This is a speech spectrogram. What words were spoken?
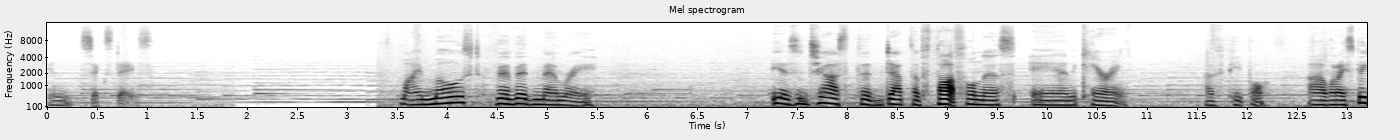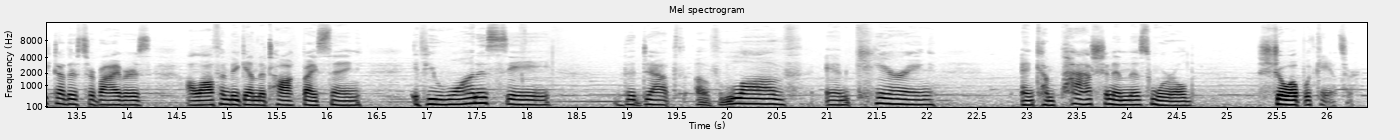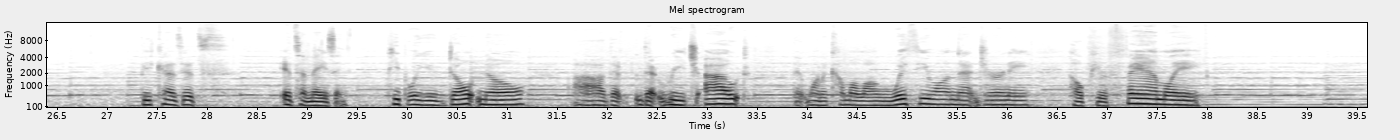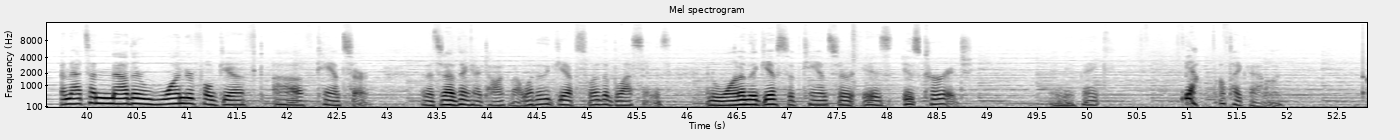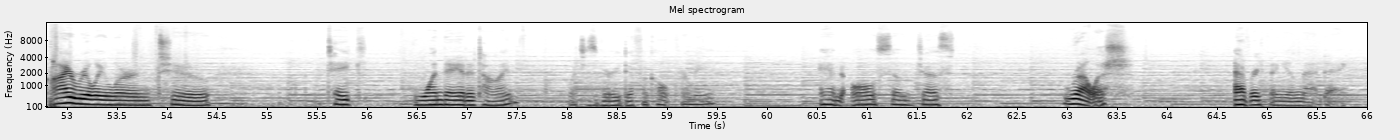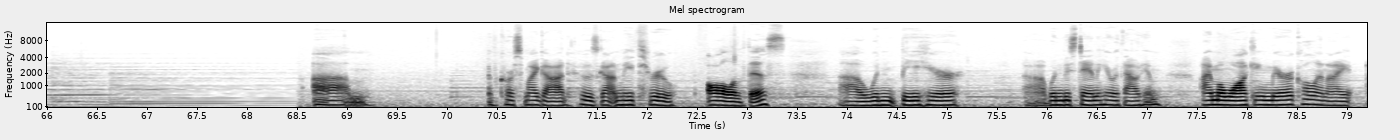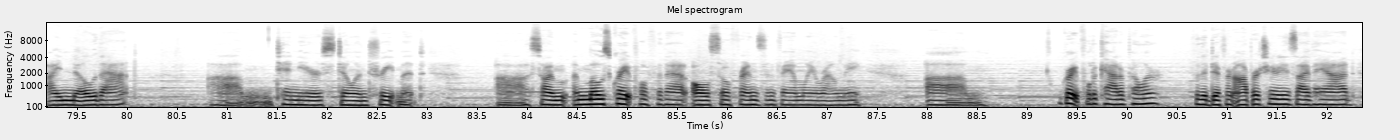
in six days. My most vivid memory is just the depth of thoughtfulness and caring of people. Uh, when I speak to other survivors, I'll often begin the talk by saying, if you want to see the depth of love and caring and compassion in this world, show up with cancer because it's, it's amazing. People you don't know uh, that, that reach out, that want to come along with you on that journey, help your family, and that's another wonderful gift of cancer. And that's another thing I talk about. What are the gifts? What are the blessings? And one of the gifts of cancer is, is courage. And you think, yeah, I'll take that on. I really learned to take one day at a time, which is very difficult for me, and also just relish everything in that day. Um, of course, my God, who's gotten me through all of this, uh, wouldn't be here, uh, wouldn't be standing here without him. I'm a walking miracle, and I, I know that. Um, 10 years still in treatment. Uh, so I'm, I'm, most grateful for that. Also, friends and family around me. Um, grateful to Caterpillar for the different opportunities I've had.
